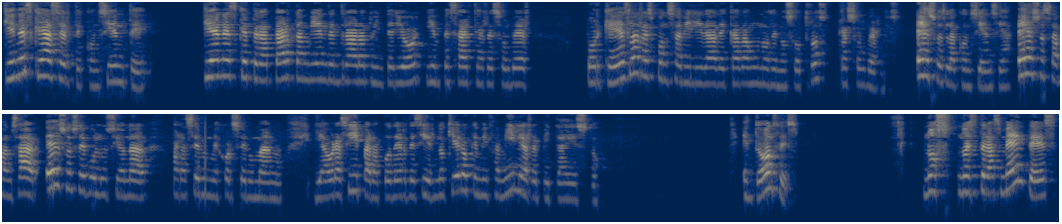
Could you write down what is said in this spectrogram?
Tienes que hacerte consciente, tienes que tratar también de entrar a tu interior y empezarte a resolver, porque es la responsabilidad de cada uno de nosotros resolverlos. Eso es la conciencia, eso es avanzar, eso es evolucionar para ser un mejor ser humano. Y ahora sí, para poder decir, no quiero que mi familia repita esto. Entonces, nuestras mentes,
